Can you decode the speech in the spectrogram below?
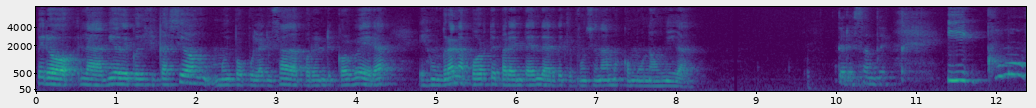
Pero la biodecodificación, muy popularizada por Enrique Corbera, es un gran aporte para entender de que funcionamos como una unidad. Interesante. ¿Y cómo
